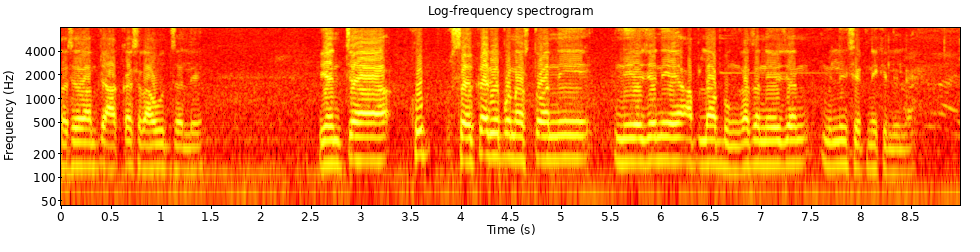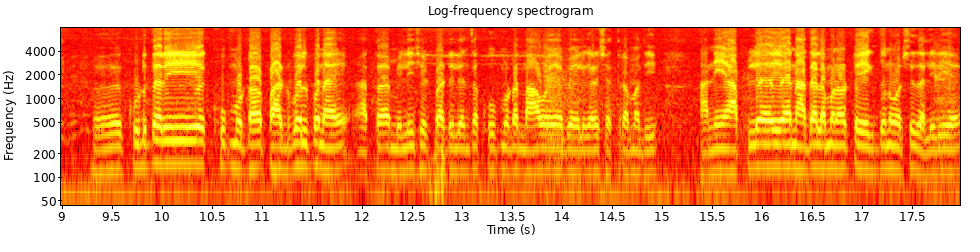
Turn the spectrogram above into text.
तसेच आमचे आकाश राऊत झाले. यांच्या खूप सहकार्य पण असतो आणि नियोजन हे आपला भुंगाचं नियोजन मिलिंद शेटने केलेलं आहे. अ, कुठंतरी एक खूप मोठा पाठबल पण आहे. आता मिलिंद शेठ पाटील यांचं खूप मोठं नाव आहे या बैलगाडी क्षेत्रामध्ये. आणि आपल्या या नादाला मला वाटतं एक दोन वर्ष झालेली आहे.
